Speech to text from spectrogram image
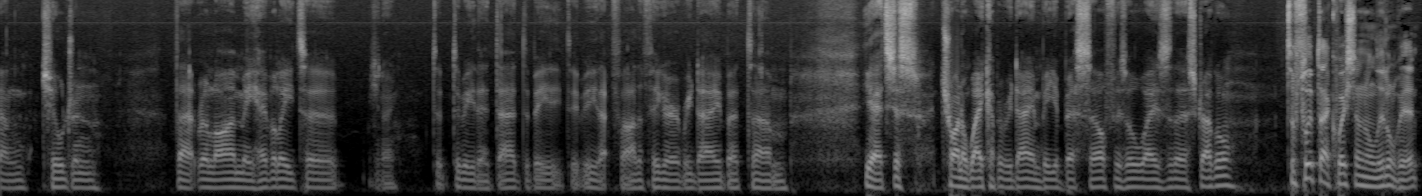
young children, that rely on me heavily to, you know, to, to be their dad, to be to be that father figure every day. But um, yeah, it's just trying to wake up every day and be your best self is always the struggle. To flip that question a little bit,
